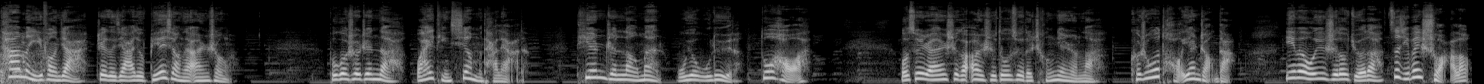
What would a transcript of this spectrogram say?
他们一放假，这个家就别想再安生了。不过说真的，我还挺羡慕他俩的，天真浪漫、无忧无虑的，多好啊！我虽然是个二十多岁的成年人了，可是我讨厌长大。因为我一直都觉得自己被耍了。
